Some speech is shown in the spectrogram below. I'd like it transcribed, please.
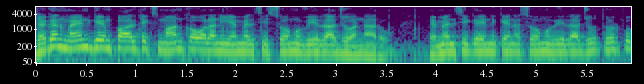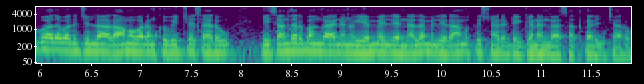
జగన్ మైండ్ గేమ్ పాలిటిక్స్ మానుకోవాలని ఎమ్మెల్సీ సోము వీర్రాజు అన్నారు. ఎమ్మెల్సీగా ఎన్నికైన సోము వీర్రాజు తూర్పుగోదావరి జిల్లా రామవరంకు విచ్చేశారు. ఈ సందర్భంగా ఆయనను ఎమ్మెల్యే నల్లమిల్లి రామకృష్ణారెడ్డి ఘనంగా సత్కరించారు.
